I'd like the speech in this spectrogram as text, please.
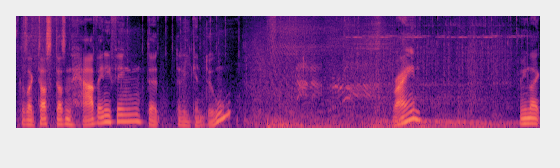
Because, like, Tusk doesn't have anything that, that he can do? Right? I mean, like,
